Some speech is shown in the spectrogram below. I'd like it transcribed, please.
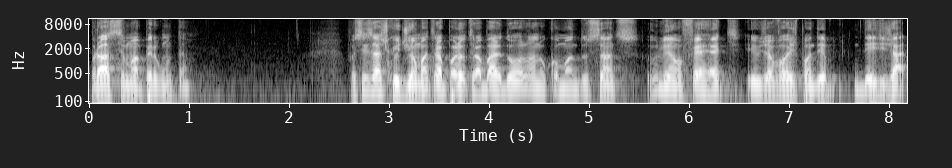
Próxima pergunta. Vocês acham que o idioma atrapalhou o trabalho do Rolando no comando do Santos? O Leão Ferretti. Eu já vou responder desde já.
